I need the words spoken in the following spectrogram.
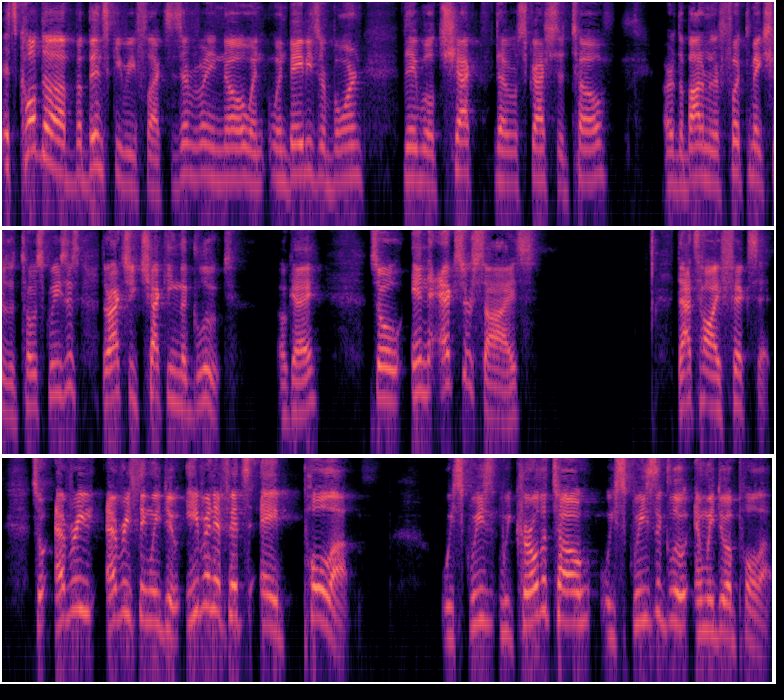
It's called the Babinski reflex. Does everybody know when when babies are born, they will check, they will scratch the toe or the bottom of their foot to make sure the toe squeezes. They're actually checking the glute okay? So in exercise that's how i fix it. So every everything we do even if it's a pull up we squeeze we curl the toe we squeeze the glute and we do a pull up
